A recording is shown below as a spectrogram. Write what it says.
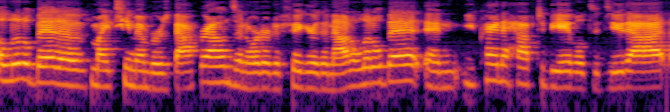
a little bit of my team members' backgrounds in order to figure them out a little bit. And you kind of have to be able to do that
